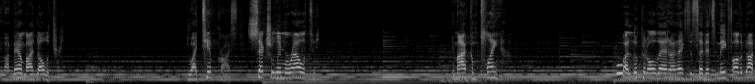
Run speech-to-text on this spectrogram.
am I bound by idolatry? Do I tempt Christ? Sexual immorality? Am I a complainer? Ooh, I look at all that. I have to say, that's me, Father God.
